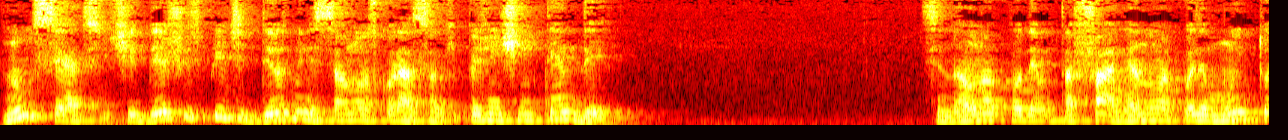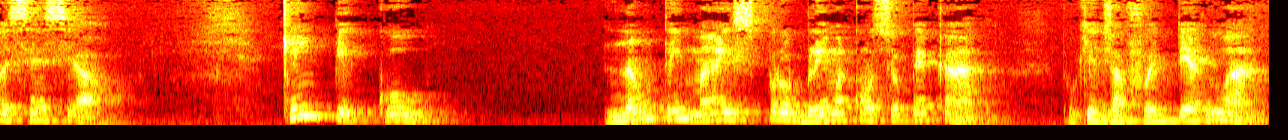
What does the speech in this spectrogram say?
Num certo sentido, deixa o Espírito de Deus ministrar o nosso coração aqui para a gente entender. Senão nós podemos estar falhando uma coisa muito essencial. Quem pecou não tem mais problema com o seu pecado, porque ele já foi perdoado.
